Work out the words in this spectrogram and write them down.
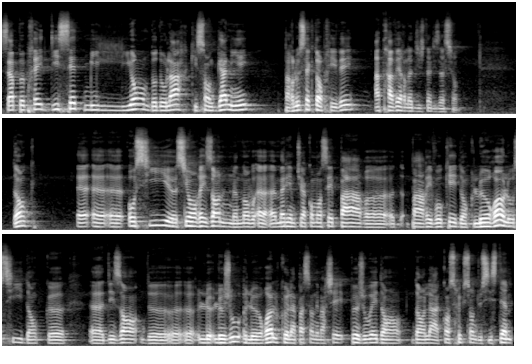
c'est à peu près 17 millions de dollars qui sont gagnés par le secteur privé à travers la digitalisation. Donc, euh, euh, euh, aussi, si on raisonne maintenant, Mariam, tu as commencé par, par évoquer donc, le rôle aussi donc, disons, de, le, le, rôle que la passion des marchés peut jouer dans, dans la construction du système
